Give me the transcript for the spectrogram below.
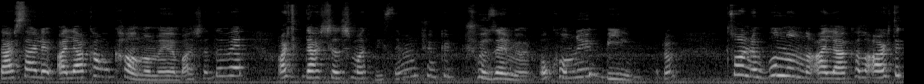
Derslerle alakam kalmamaya başladı ve artık ders çalışmak da istemiyorum. Çünkü çözemiyorum. O konuyu bilmiyorum. Sonra bununla alakalı artık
